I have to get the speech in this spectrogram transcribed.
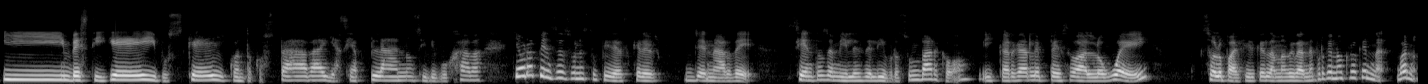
Y investigué y busqué y cuánto costaba y hacía planos y dibujaba. Y ahora pienso es una estupidez querer llenar de cientos de miles de libros un barco y cargarle peso a lo güey solo para decir que es la más grande, porque no creo que, bueno,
